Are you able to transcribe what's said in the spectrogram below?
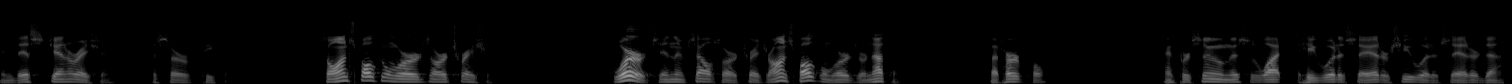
in this generation to serve people. So unspoken words are a treasure. Words in themselves are a treasure. Unspoken words are nothing but hurtful and presume this is what he would have said or she would have said or done.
